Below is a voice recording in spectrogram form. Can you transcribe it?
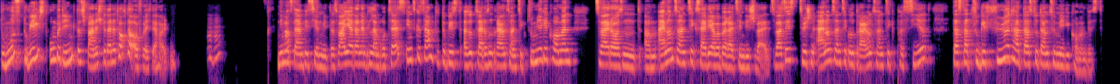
du musst, du willst unbedingt das Spanisch für deine Tochter aufrechterhalten. Mhm. Nimm uns da ein bisschen mit. Das war ja dann ein bisschen ein Prozess insgesamt. Du bist also 2023 zu mir gekommen. 2021 seid ihr aber bereits in die Schweiz. Was ist zwischen 21 und 23 passiert, das dazu geführt hat, dass du dann zu mir gekommen bist?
